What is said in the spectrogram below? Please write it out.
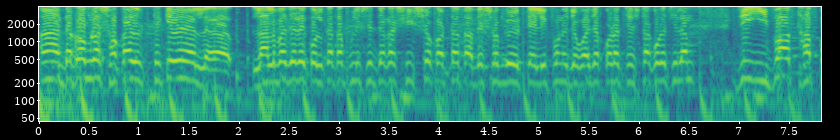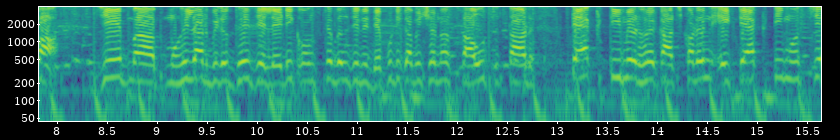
দেখো, আমরা সকাল থেকে লালবাজারে কলকাতা পুলিশের যারা শীর্ষকর্তা, তাদের সঙ্গে টেলিফোনে যোগাযোগ করার চেষ্টা করেছিলাম যে ইভা থাপা, যে মহিলার বিরুদ্ধে যে লেডি কনস্টেবল যিনি ডেপুটি কমিশনার সাউথ, তার ট্যাগ টিমের হয়ে কাজ করেন। এই ট্যাগ টিম হচ্ছে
